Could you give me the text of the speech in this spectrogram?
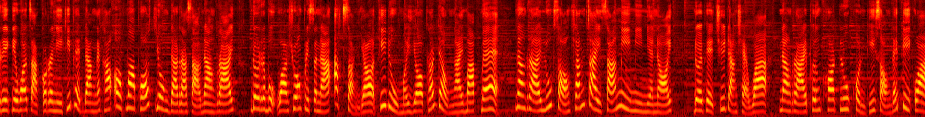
เรียกได้ว่าจากกรณีที่เพจดังนะคะ ออกมาโพสต์โยงดาราสาวนางร้าย โดยระบุว่าช่วงปริศนาอักษรย่อที่ดูไม่ย่อเพราะเดาง่ายมากแม่ นางร้ายลูกสองช้ำใจสามีมีเมียน้อย โดยเพจชื่อดังแฉว่า นางร้ายเพิ่งคลอดลูกคนที่สองได้ปีกว่า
